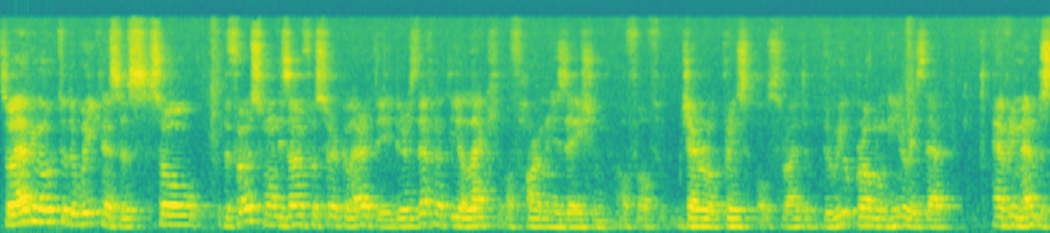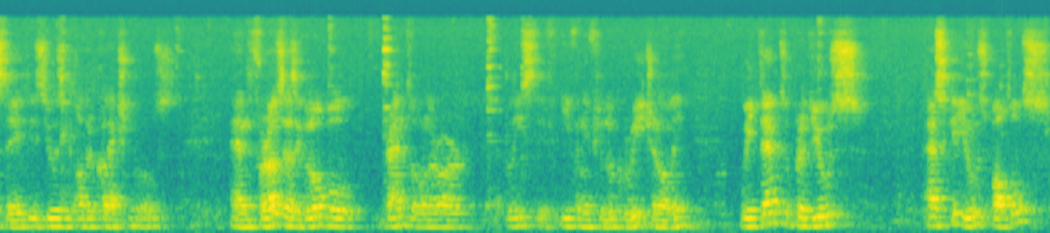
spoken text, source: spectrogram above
So having a look to the weaknesses, so the first one, design for circularity, there is definitely a lack of harmonization of, of general principles, right? The, the, real problem here is that every member state is using other collection rules. And for us as a global brand owner, or at least if, even if you look regionally, we tend to produce SKUs, bottles,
